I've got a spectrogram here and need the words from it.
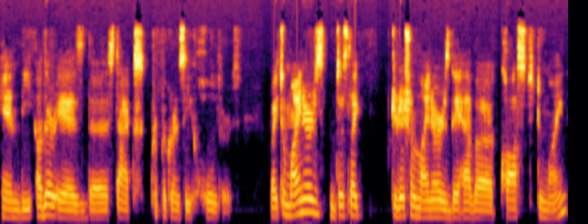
and the other is the Stacks cryptocurrency holders. Right. So miners, just like traditional miners, they have a cost to mine.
